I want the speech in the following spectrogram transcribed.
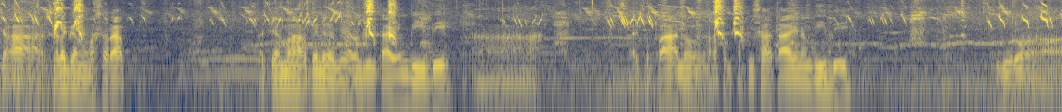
tsaka talagang masarap. At yan mga kapinoy, meron din tayong bibi. Ah, kahit pa paano, nakapagpapisa tayo ng bibi. Siguro ah,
